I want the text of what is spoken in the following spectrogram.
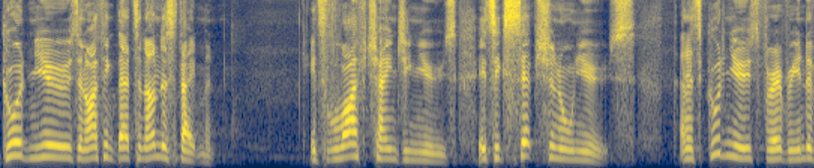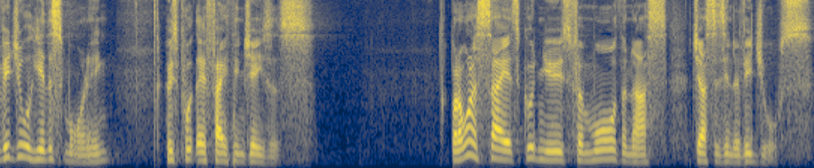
good news, and I think that's an understatement. It's life changing news, it's exceptional news. And it's good news for every individual here this morning who's put their faith in Jesus. But I want to say it's good news for more than us just as individuals.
